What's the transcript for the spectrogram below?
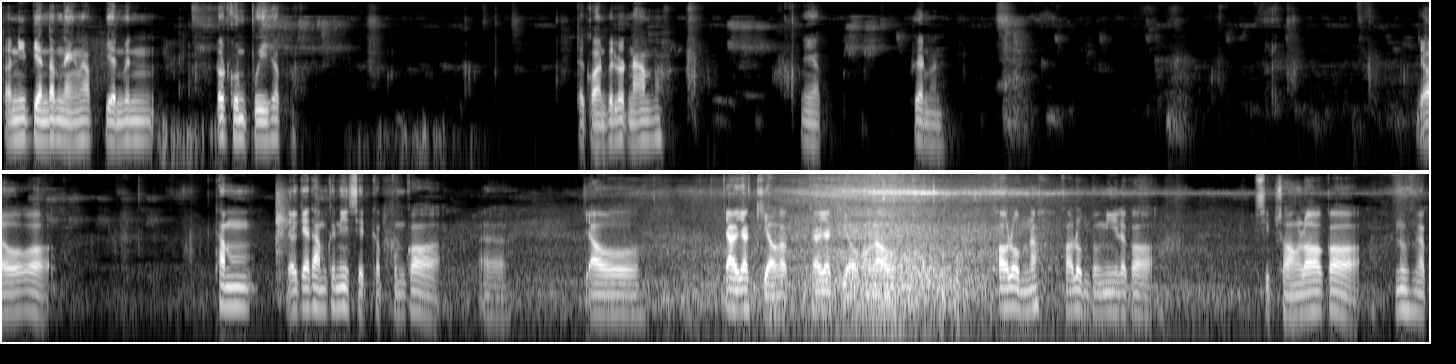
ตอนนี้เปลี่ยนตำแหน่งครับ เปลี่ยนเป็นรถขนปุ๋ยครับ แต่ก่อนเป็นรถน้ำเนาะนี่ครับเพื่อนมัน เดี๋ยวก็ทำเดี๋ยวแกทำคันนี้เสร็จครับผมก็ เออจะเอาเจ้ายักษ์เขียวครับเจ้ายักษ์เขียวของเราเข้าลมเนาะเข้าลมตรงนี้แล้วก็สิบสองล้อก็นู่นครับ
